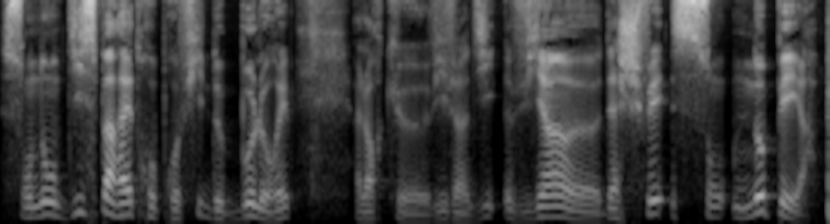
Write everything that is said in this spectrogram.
son nom disparaître au profit de Bolloré, alors que Vivendi vient euh, d'achever son OPA.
